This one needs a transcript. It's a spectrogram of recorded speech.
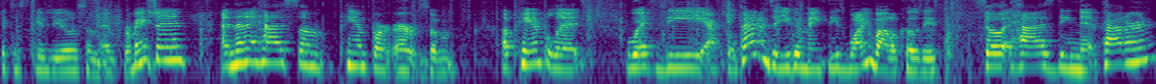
It just gives you some information. And then it has some pamper, or some, a pamphlet with the actual patterns that you can make these wine bottle cozies. So it has the knit pattern.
